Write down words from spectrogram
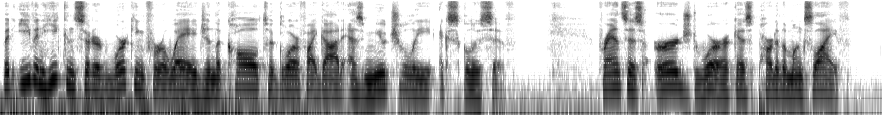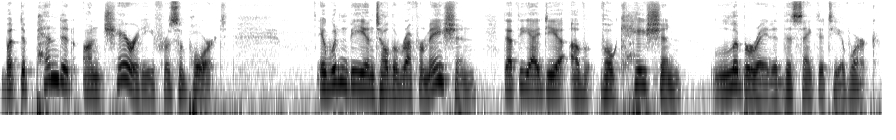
but even he considered working for a wage and the call to glorify God as mutually exclusive. Francis urged work as part of the monk's life, but depended on charity for support. It wouldn't be until the Reformation that the idea of vocation liberated the sanctity of work.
